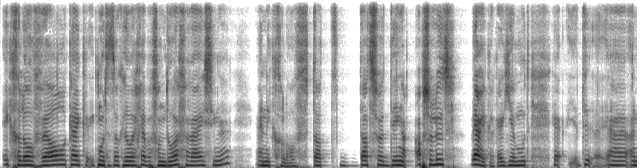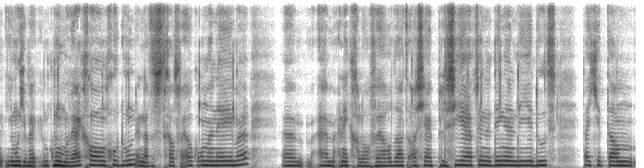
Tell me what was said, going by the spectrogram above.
Ik geloof wel, kijk, ik moet het ook heel erg hebben van doorverwijzingen. En ik geloof dat dat soort dingen absoluut werken. Kijk, je moet, kijk, eh, je, moet je, ik moet mijn werk gewoon goed doen. En dat is het geldt voor elke ondernemer. Ehm, ehm, en ik geloof wel dat als jij plezier hebt in de dingen die je doet, dat je dan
